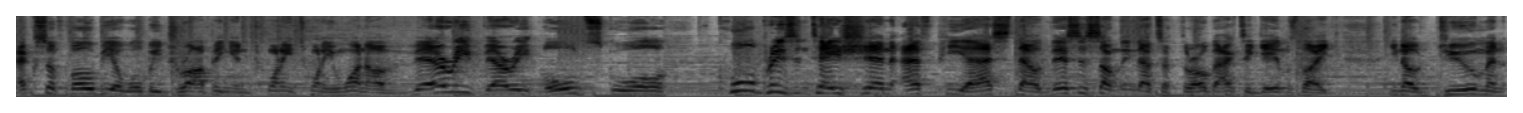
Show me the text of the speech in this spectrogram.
Exophobia will be dropping in 2021, a very, very old school cool presentation FPS. Now, this is something that's a throwback to games like you know, Doom and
